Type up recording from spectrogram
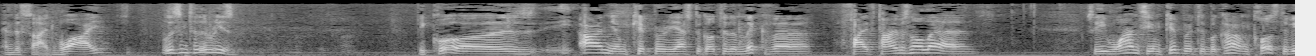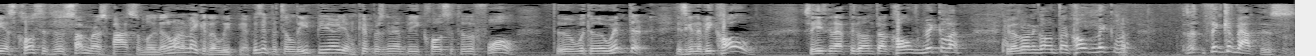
and decide. Why? Listen to the reason. Because on Yom Kippur he has to go to the mikveh five times, no less. So he wants Yom Kippur to become close to be as closer to the summer as possible. He doesn't want to make it a leap year because if it's a leap year, Yom Kippur is going to be closer to the fall, to the, to the winter. It's going to be cold, so he's going to have to go into a cold mikveh. He doesn't want to go into a cold mikveh. Think about this.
